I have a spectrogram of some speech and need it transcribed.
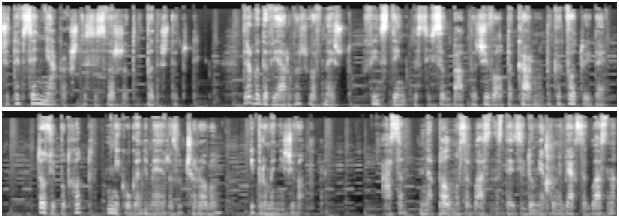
че те все някак ще се свържат в бъдещето ти. Трябва да вярваш в нещо, в инстинкта си, съдбата, живота, кармата, каквото и да е. Този подход никога не ме е разочаровал и промени живота. Аз съм напълно съгласна с тези думи. Ако не бях съгласна,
